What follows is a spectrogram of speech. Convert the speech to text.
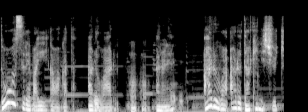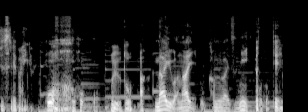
どうすればいいか分かった。あるはある。うんあのねあるはあるだけに集中すればいいのよ。ほうほうほうほう。というと？あ、ないはないを考えずにってこと？だって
